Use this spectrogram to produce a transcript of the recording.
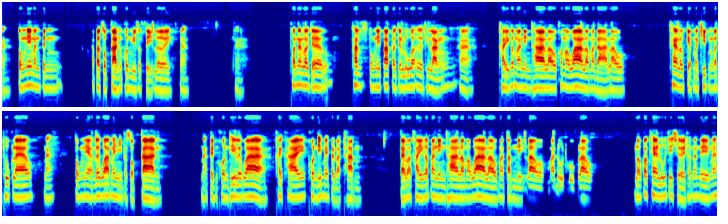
นะตรงนี้มันเป็นประสบการณ์ของคนมีสติเลยนะนะเพราะนั้นเราจะถ้าตรงนี้ปั๊บเราจะรู้ว่าเออทีหลัง อ่า ใครก็มานินทาเราเข้ามาว่าเรามาด่าเรา แค่เราเก็บมาคิดมันก็ทุกข์แล้วนะตรงเนี้ยเรียกว่าไม่มีประสบการณ์นะเป็นคนที่เรียกว่าคล้าย ๆ คนที่ไม่ปฏิบัติธรรม แต่ว่าใครก็มานินทาเรามาว่าเรามาตำหนิเรามาดูถูกเรา เราก็แค่รู้เฉยๆเท่านั้นเองนะ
